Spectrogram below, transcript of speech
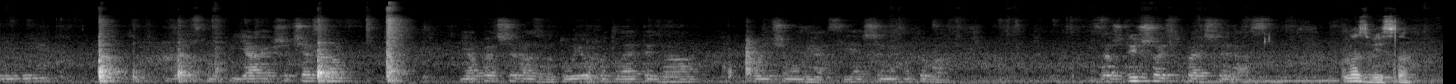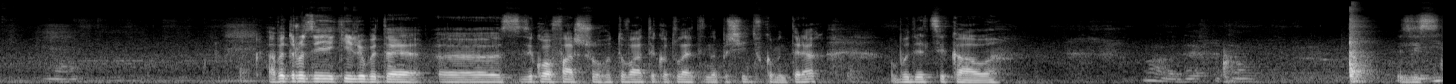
і зараз я, якщо чесно, я перший раз готую котлети на курячому м'ясі. Я ще не готував. Завжди щось перший раз. Ну, звісно. А ви, друзі, які любите е, з якого фаршу готувати котлети, напишіть в коментарях. Буде цікаво. ну але дехто там не Зі... їсть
